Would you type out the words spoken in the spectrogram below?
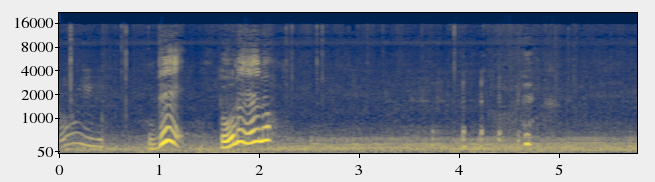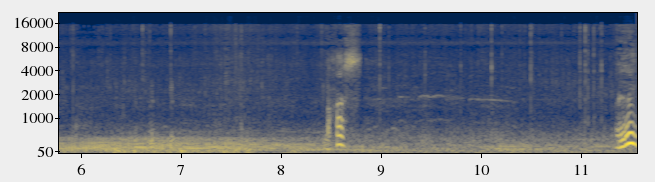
Uy, Hindi. Tunay yan oh. Lakas. Ay, ay.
